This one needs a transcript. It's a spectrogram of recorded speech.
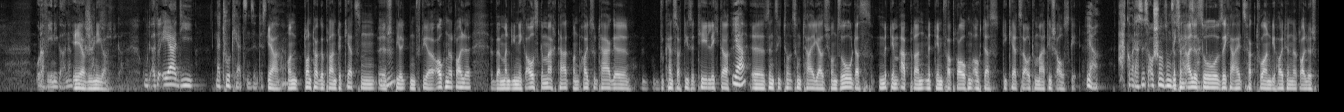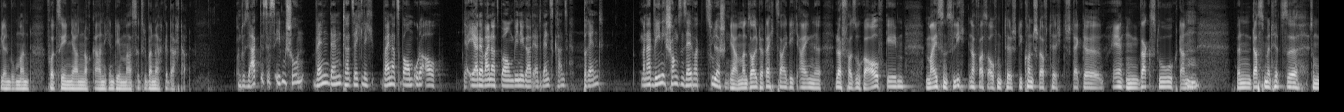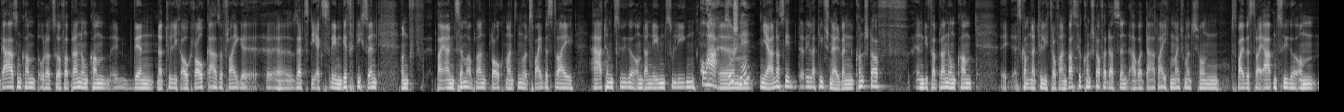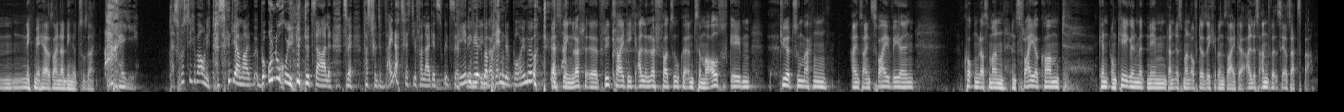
Oder weniger, ne? Eher weniger. weniger. Gut, also eher die Naturkerzen sind es. Ja, ja, und drunter gebrannte Kerzen äh, mhm. spielten früher auch eine Rolle, wenn man die nicht ausgemacht hat. Und heutzutage, du kennst doch diese Teelichter, ja. äh, sind sie zum Teil ja schon so, dass mit dem Abbrand, mit dem Verbrauchen auch das, die Kerze automatisch ausgeht. Ja. Ach, guck mal, das ist auch schon so ein Das sind alles so Sicherheitsfaktoren, die heute eine Rolle spielen, wo man vor zehn Jahren noch gar nicht in dem Maße drüber nachgedacht hat. Und du sagtest es eben schon, wenn denn tatsächlich Weihnachtsbaum oder auch, ja eher der Weihnachtsbaum, weniger der Adventskranz brennt, man hat wenig Chancen selber zu löschen. Ja, man sollte rechtzeitig eigene Löschversuche aufgeben. Meistens liegt noch was auf dem Tisch, die Kunststofftischdecke, irgendein Wachstuch, dann mhm. Wenn das mit Hitze zum Gasen kommt oder zur Verbrennung kommt, werden natürlich auch Rauchgase freigesetzt, die extrem giftig sind. Und bei einem Zimmerbrand braucht man nur zwei bis drei Atemzüge, um daneben zu liegen. Oha, ähm, so schnell? Ja, das geht relativ schnell. Wenn Kunststoff in die Verbrennung kommt, es kommt natürlich darauf an, was für Kunststoffe das sind, aber da reichen manchmal schon zwei bis drei Atemzüge, um mm, nicht mehr Herr seiner Dinge zu sein. Ach herrje. Das wusste ich aber auch nicht. Das sind ja mal beunruhigende Zahlen. Es wäre fast schon ein Weihnachtsfest hier verleiht. Jetzt, jetzt reden wir über Lösch brennende Bäume. Und deswegen lösch, äh, frühzeitig alle Löschversuche im Zimmer ausgeben, Tür zumachen, 112 wählen, gucken, dass man ins Freie kommt, Kind und Kegel mitnehmen, dann ist man auf der sicheren Seite. Alles andere ist ersatzbar.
